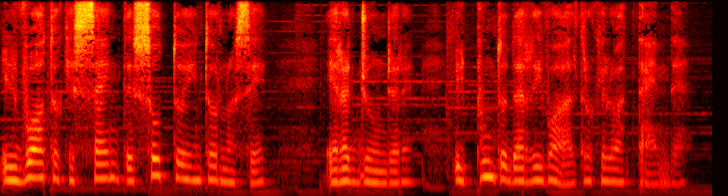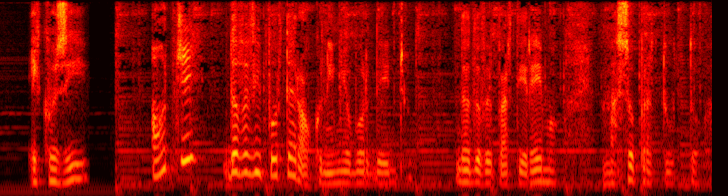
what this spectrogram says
il vuoto che sente sotto e intorno a sé e raggiungere il punto d'arrivo altro che lo attende. E così, oggi dove vi porterò con il mio bordeggio? Da dove partiremo, ma soprattutto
